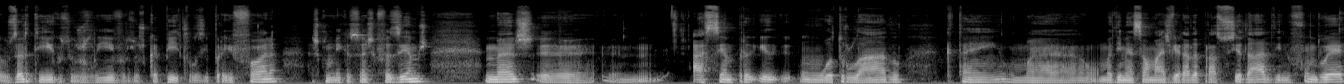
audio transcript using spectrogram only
Os artigos, os livros, os capítulos e por aí fora, as comunicações que fazemos, mas uh, há sempre um outro lado que tem uma, uma dimensão mais virada para a sociedade e, no fundo, é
